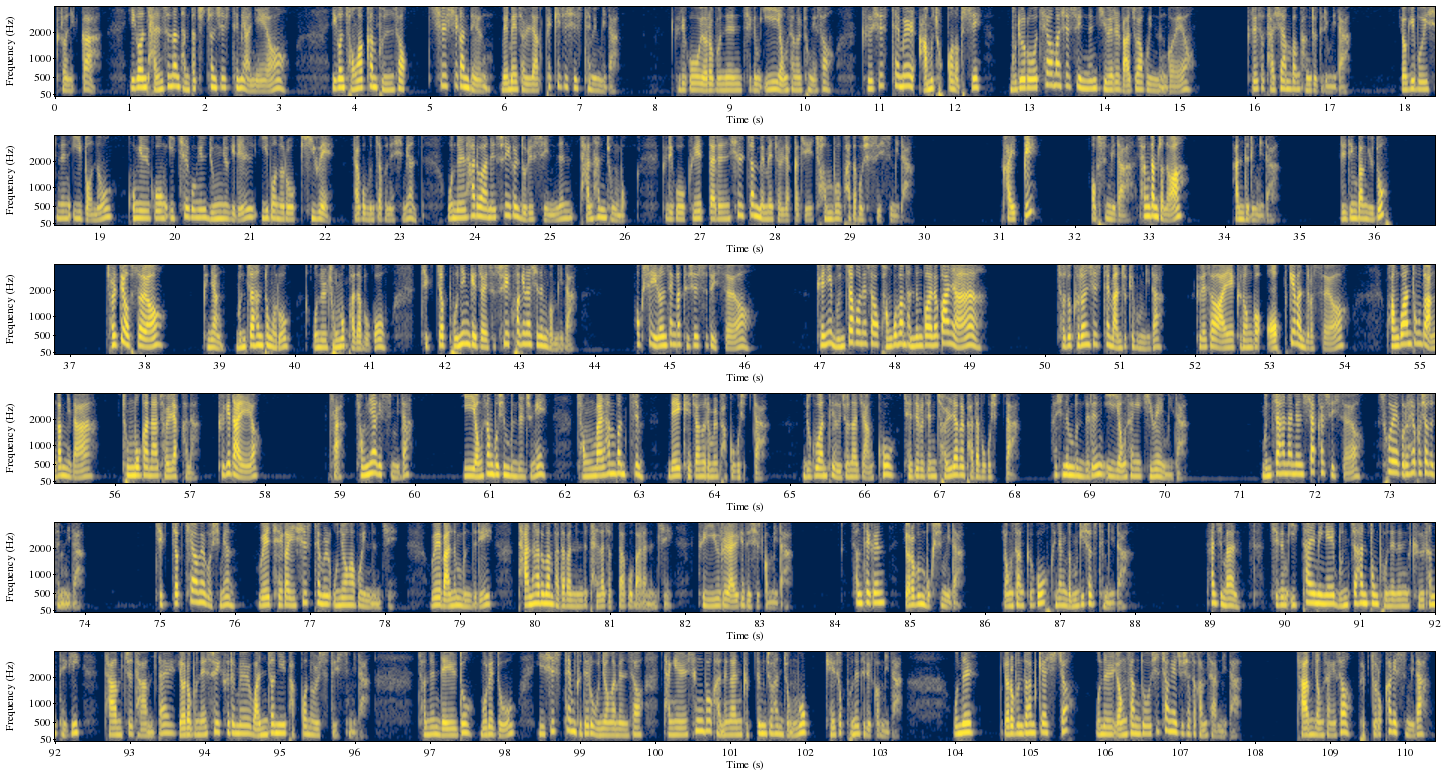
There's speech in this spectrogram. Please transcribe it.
그러니까 이건 단순한 단타 추천 시스템이 아니에요. 이건 정확한 분석, 실시간 대응, 매매 전략 패키지 시스템입니다. 그리고 여러분은 지금 이 영상을 통해서 그 시스템을 아무 조건 없이 무료로 체험하실 수 있는 기회를 마주하고 있는 거예요. 그래서 다시 한번 강조드립니다. 여기 보이시는 이 번호 010-2701-6611이 번호로 기회라고 문자 보내시면 오늘 하루 안에 수익을 노릴 수 있는 단 한 종목 그리고 그에 따른 실전 매매 전략까지 전부 받아보실 수 있습니다. 가입비? 없습니다. 상담 전화? 안 드립니다. 리딩방 유도? 절대 없어요. 그냥 문자 한 통으로 오늘 종목 받아보고 직접 본인 계좌에서 수익 확인하시는 겁니다. 혹시 이런 생각 드실 수도 있어요. 괜히 문자 보내서 광고만 받는 거라고 하냐. 저도 그런 시스템 안 좋게 봅니다. 그래서 아예 그런 거 없게 만들었어요. 광고 한 통도 안 갑니다. 종목 하나, 전략 하나. 그게 다예요. 자, 정리하겠습니다. 이 영상 보신 분들 중에 정말 한 번쯤 내 계좌 흐름을 바꾸고 싶다. 누구한테 의존하지 않고 제대로 된 전략을 받아보고 싶다. 하시는 분들은 이 영상이 기회입니다. 문자 하나면 시작할 수 있어요. 소액으로 해보셔도 됩니다. 직접 체험해보시면 왜 제가 이 시스템을 운영하고 있는지, 왜 많은 분들이 단 하루만 받아봤는데 달라졌다고 말하는지 그 이유를 알게 되실 겁니다. 선택은 여러분 몫입니다. 영상 끄고 그냥 넘기셔도 됩니다. 하지만 지금 이 타이밍에 문자 한 통 보내는 그 선택이 다음 주 다음 달 여러분의 수익 흐름을 완전히 바꿔놓을 수도 있습니다. 저는 내일도 모레도 이 시스템 그대로 운영하면서 당일 승부 가능한 급등주 한 종목 계속 보내드릴 겁니다. 오늘 여러분도 함께 하시죠? 오늘 영상도 시청해주셔서 감사합니다. 다음 영상에서 뵙도록 하겠습니다.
